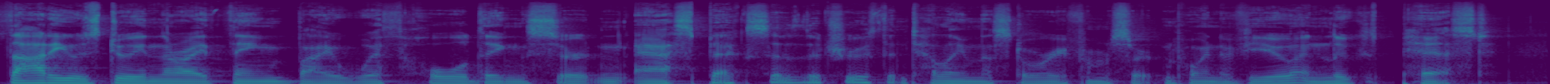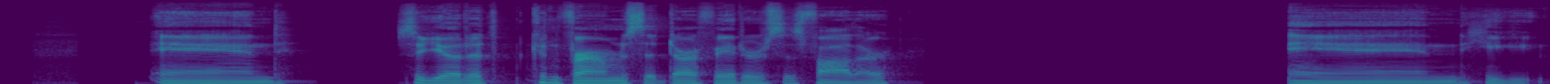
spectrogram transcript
thought he was doing the right thing by withholding certain aspects of the truth and telling the story from a certain point of view. And Luke's pissed, and so Yoda confirms that Darth Vader is his father, and he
